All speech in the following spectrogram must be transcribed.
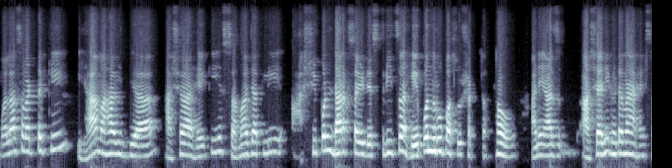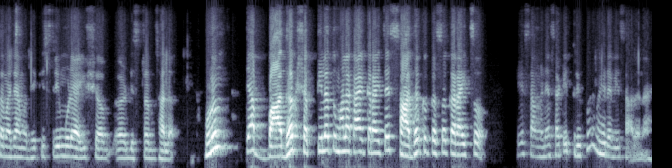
मला असं वाटतं की ह्या महाविद्या अशा आहे की समाजातली अशी पण डार्क साईड आहे. स्त्रीचं हे पण रूप असू शकतं. हो. आणि आज अशाही घटना आहे समाजामध्ये की स्त्रीमुळे आयुष्य डिस्टर्ब झालं. म्हणून त्या बाधक शक्तीला तुम्हाला काय करायचंय? साधक कसं करायचं? हे सांगण्यासाठी त्रिपुर भैरवी साधन आहे.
